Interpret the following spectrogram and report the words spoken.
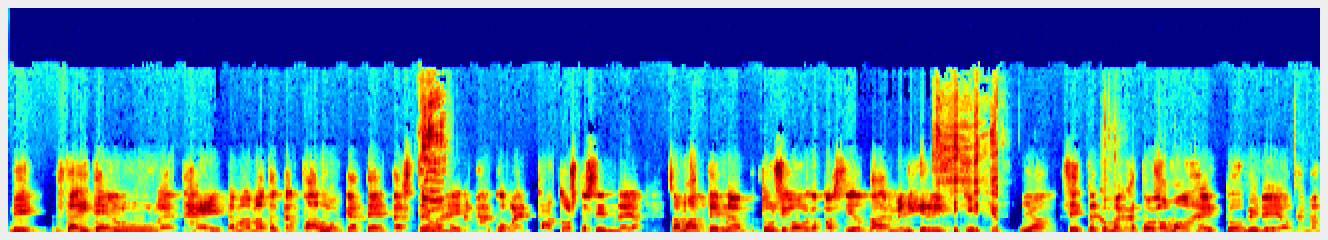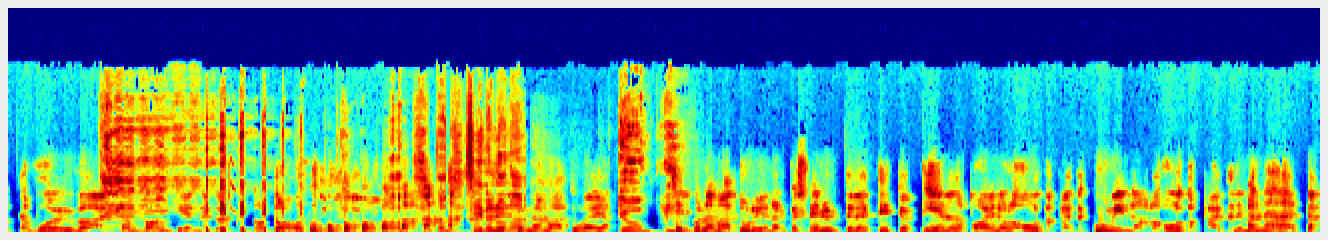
niin sitä itse luulee, että hei, tämä, mä otetaan pallon käteen tästä Joo. ja mä heitän vähän kovempaa tuosta sinne. Ja samaan tein minä tunsin olkapassi, jotain meni rikki. ja sitten kun mä katsoin omaa heittoa videolta, mä että voi hyvä, että on vankeen näköistä. Siinä ollaan. kun nämä tulee ja sitten kun nämä tuli ja ne rupesi venyttelemään, tiedätkö, pienellä painolla olkapäitä, kuminaalla olkapäitä, niin mä näen, että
